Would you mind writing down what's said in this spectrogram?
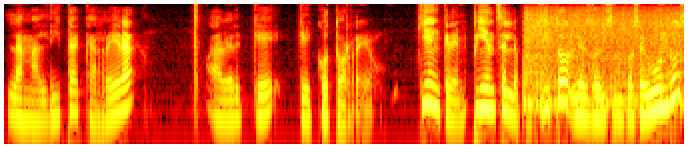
la maldita carrera. A ver qué, qué cotorreo. ¿Quién creen? Piénsenle poquito, les doy 5 segundos.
